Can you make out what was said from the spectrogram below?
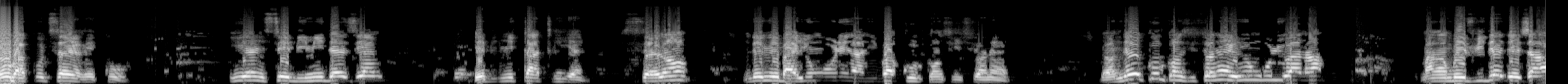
oyo bakotisa ye recours inc ebimi deuxième ebimi quatrième selon ndenge bayunguli na niveau ya cour constitutionnel donc nde cour constitutionnel eyunguli wana makambo evide deja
